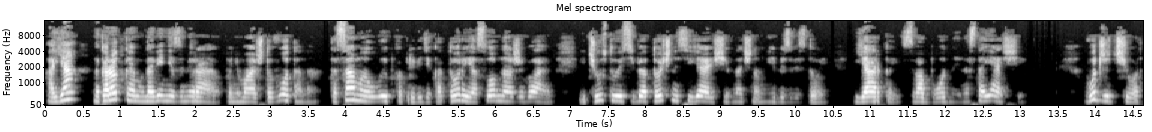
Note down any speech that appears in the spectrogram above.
А я на короткое мгновение замираю, понимая, что вот она, та самая улыбка, при виде которой я словно оживаю и чувствую себя точно сияющей в ночном небе звездой, яркой, свободной, настоящей. Вот же черт!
